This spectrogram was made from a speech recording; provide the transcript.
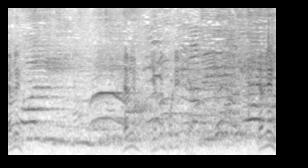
Devlin. Devlin, you can put it here. Company,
